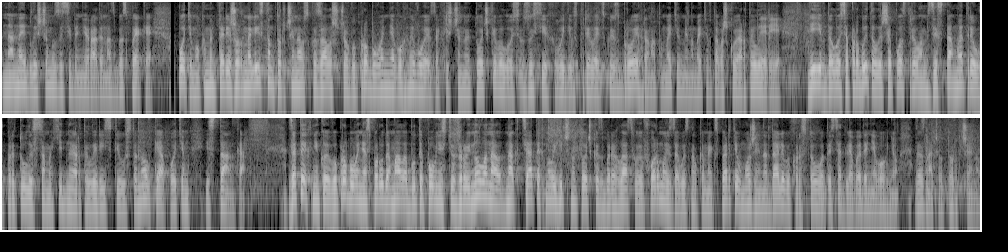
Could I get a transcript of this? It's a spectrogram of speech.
на найближчому засіданні Ради нацбезпеки. Потім у коментарі журналістам Турчинов сказав, що випробування вогневої захищеної точки велось з усіх видів стрілецької зброї, гранатометів, мінометів та важкої артилерії. Її вдалося пробити лише пострілом зі 100 метрів впритул із самохідної артилерійської установки, а потім із танка. За технікою випробування споруда мала бути повністю зруйнована, однак ця технологічна точка зберегла свою форму і за висновками експертів може і надалі використовуватися для ведення вогню, зазначив Турчинов.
